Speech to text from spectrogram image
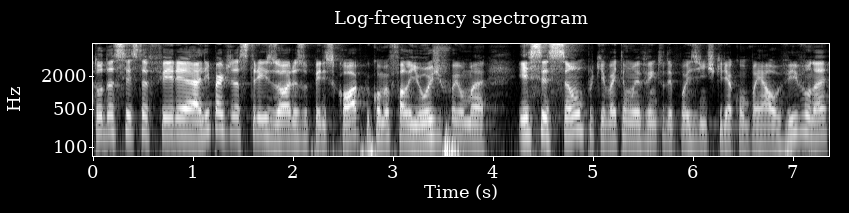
Toda sexta-feira, ali perto das três horas, o Periscópio. Como eu falei, hoje foi uma exceção, porque vai ter um evento depois e a gente queria acompanhar ao vivo, né?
